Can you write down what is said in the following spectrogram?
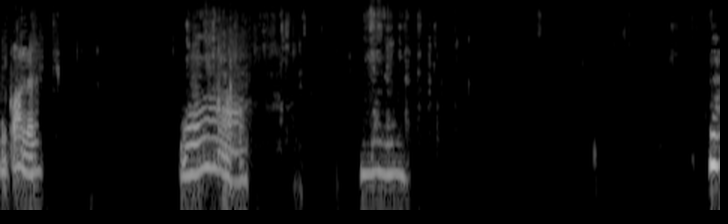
มีก้อนเลยอืมอืม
